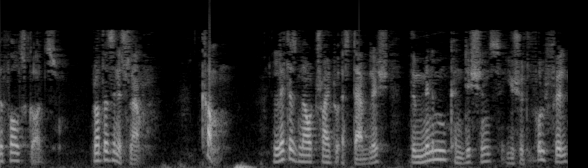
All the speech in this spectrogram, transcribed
the false gods. Brothers in Islam, come, let us now try to establish the minimum conditions you should fulfill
